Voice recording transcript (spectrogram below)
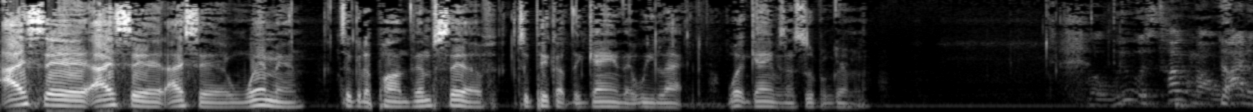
It's a high I said, I said, I said, women took it upon themselves to pick up the game that we lacked. What game is in Super Gremlin? But we was talking about why do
